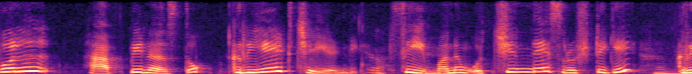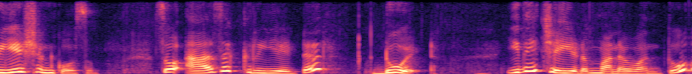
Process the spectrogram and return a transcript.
ఫుల్ హ్యాపీనెస్తో క్రియేట్ చేయండి. సి మనం వచ్చిందే సృష్టికి క్రియేషన్ కోసం. So as a creator do it ఇది చేయడం మన వంతు.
